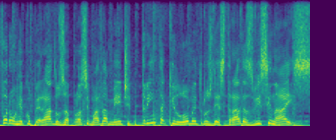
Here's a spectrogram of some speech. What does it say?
foram recuperados aproximadamente 30 quilômetros de estradas vicinais.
